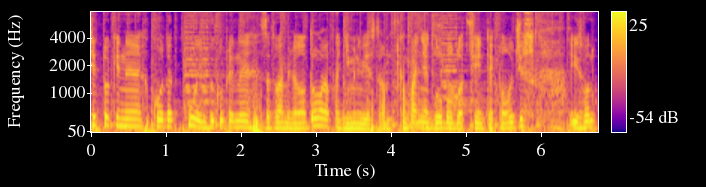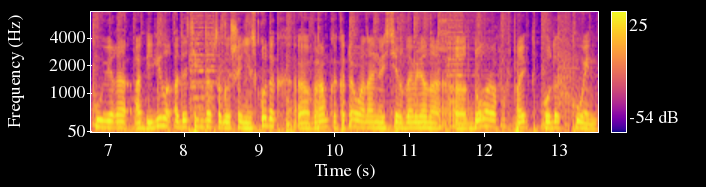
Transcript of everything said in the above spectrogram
Все токены кода Coin выкуплены за 2 миллиона долларов одним инвестором. Компания Global Blockchain Technologies из Ванкувера объявила о достигнутом соглашении с Kodak, э, в рамках которого она инвестирует 2 миллиона э, долларов в проект Kodak Coin.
